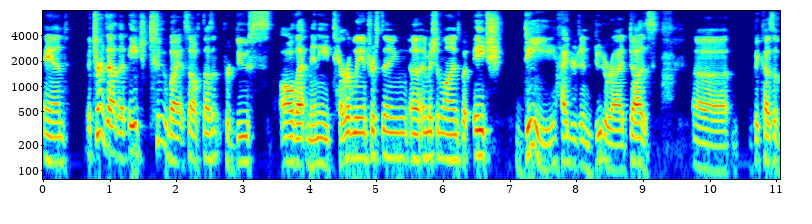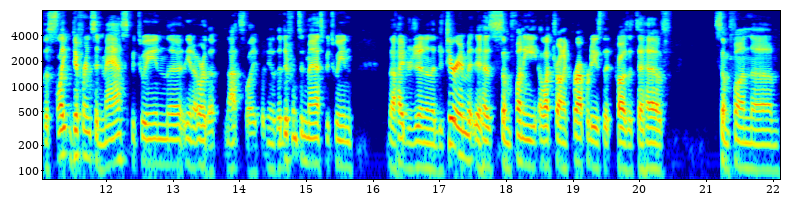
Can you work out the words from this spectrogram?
And it turns out that H2 by itself doesn't produce all that many terribly interesting uh, emission lines, but HD, hydrogen deuteride, does. Uh, because of the slight difference in mass between the, you know, or the, not slight, but, you know, the difference in mass between the hydrogen and the deuterium, it, has some funny electronic properties that cause it to have some fun. Um,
